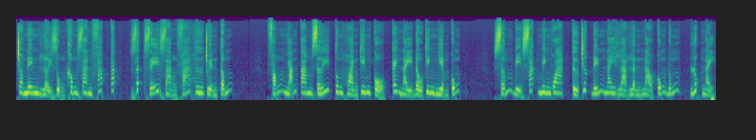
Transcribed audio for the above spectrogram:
Cho nên lợi dụng không gian pháp tắc, rất dễ dàng phá hư truyền tống. Phóng nhãn tam giới tung hoành kim cổ, cái này đầu kinh nghiệm cũng sớm bị xác minh qua, từ trước đến nay là lần nào cũng đúng, lúc này.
